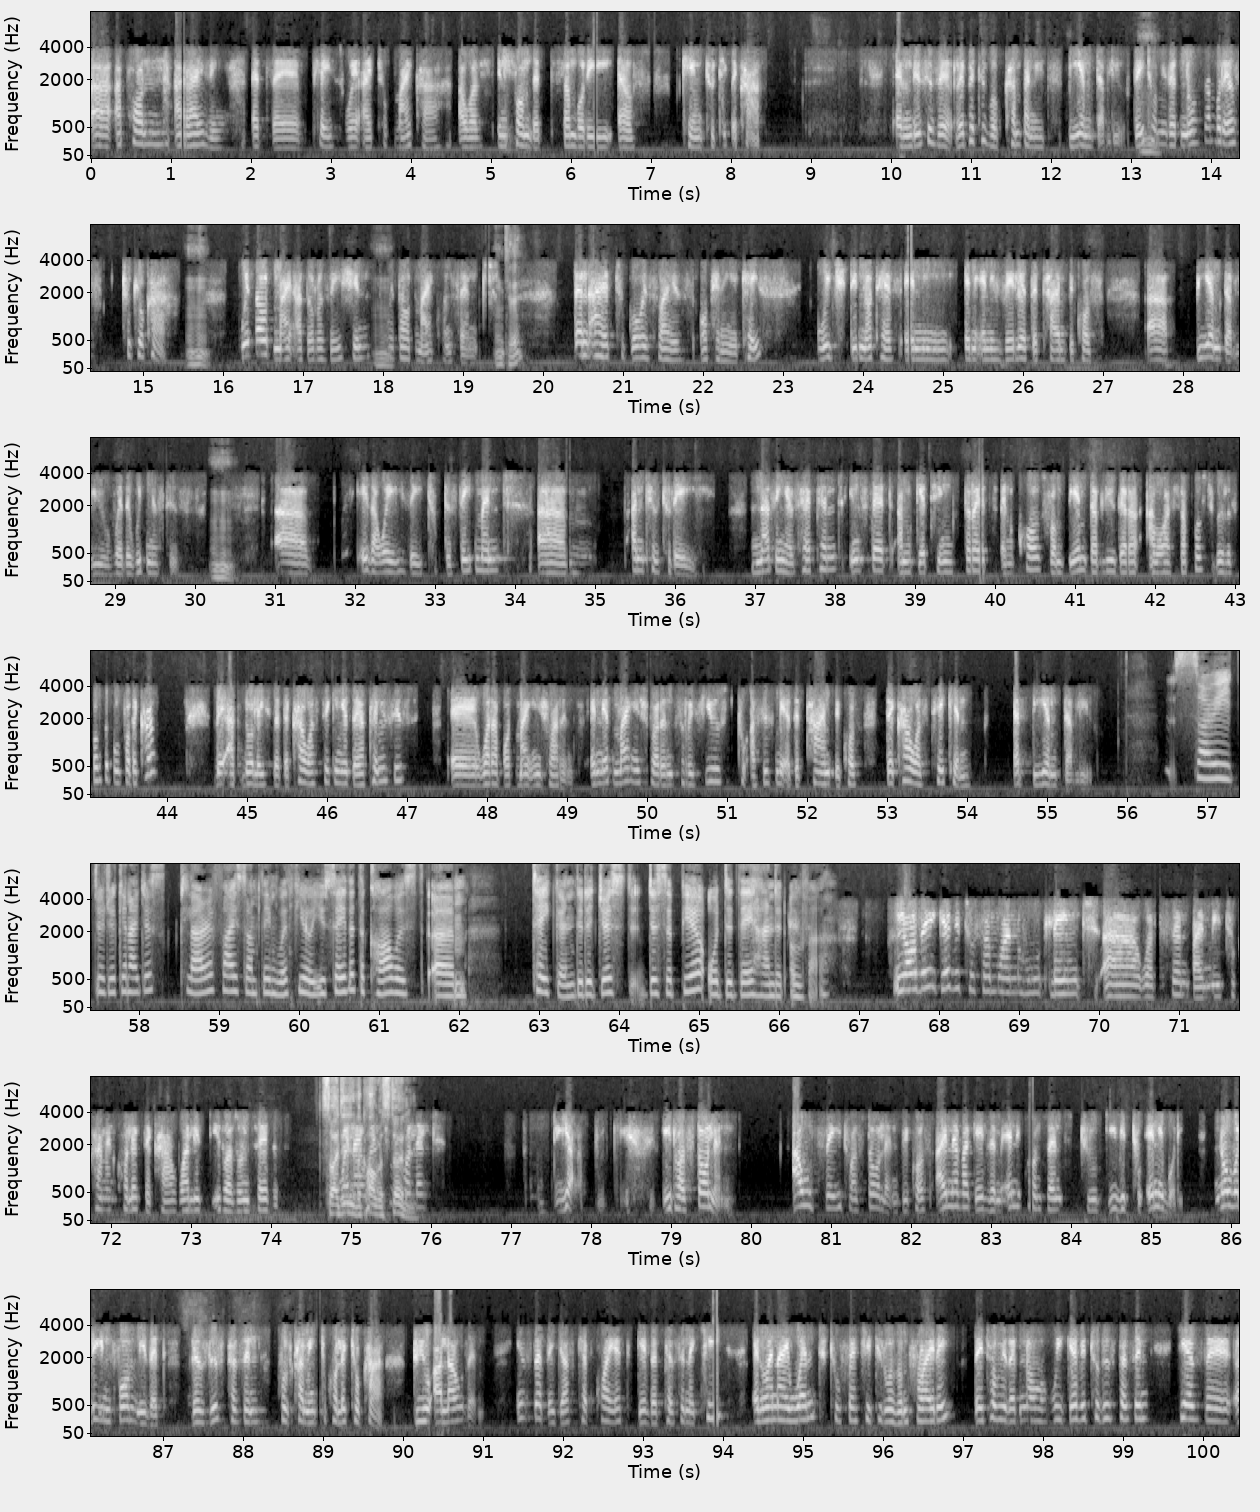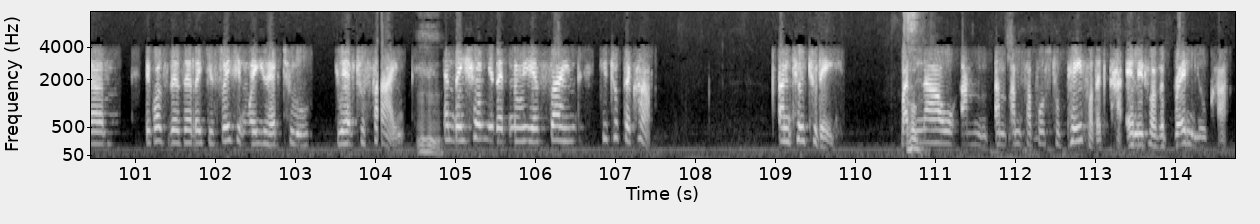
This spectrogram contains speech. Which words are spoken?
Uh, upon arriving at the place where I took my car, I was informed that somebody else came to take the car. And this is a reputable company, it's BMW. They told me that no, somebody else took your car without my authorization, without my consent. Okay. Then I had to go as far as opening a case, which did not have any any, any value at the time because uh, BMW were the witnesses. Uh, either way, they took the statement. Um, until today, nothing has happened. Instead, I'm getting threats and calls from BMW that are, I was supposed to be responsible for the car. They acknowledge that the car was taken at their premises. Uh, what about my insurance? And yet my insurance refused to assist me at the time because the car was taken at BMW. Sorry Jojo, can i just clarify something with you you say that the car was um taken did it just disappear or did they hand it over No, they gave it to someone who claimed uh, was sent by me to come and collect the car while it, it was on service. So ideally, When the car was to stolen. collect- yeah, it was stolen. I would say it was stolen because I never gave them any consent to give it to anybody. Nobody informed me that there's this person who's coming to collect your car. Do you allow them? Instead, they just kept quiet, gave that person a key. And when I went to fetch it, it was on Friday. They told me that no, we gave it to this person. Here's the um, because there's a registration where you have to you have to sign. And they showed me that no, he has signed. He took the car until today. But Oh. now I'm, I'm I'm supposed to pay for that car, and it was a brand new car.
